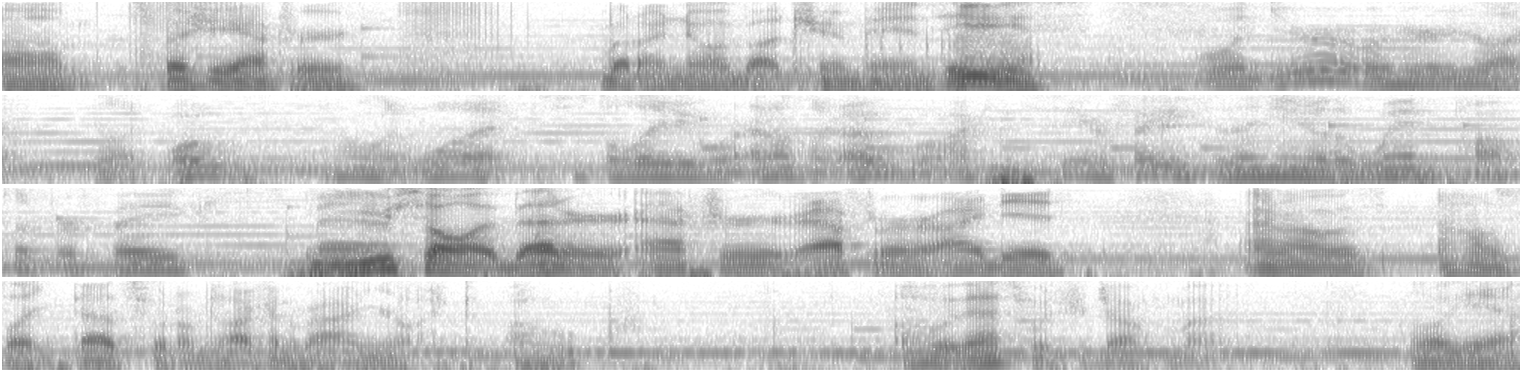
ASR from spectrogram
um, especially after what I know about chimpanzees. Well, you're over here. You're like, you're like, whoa. I'm like, what? It's just a lady. wearing-" And I was like, oh, well, I can see her face. And then you know the wind popped up her face. You saw it better after after I did, and I was I was like, that's what I'm talking about. And you're like, oh, oh, that's what you're talking about. Well, yeah,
